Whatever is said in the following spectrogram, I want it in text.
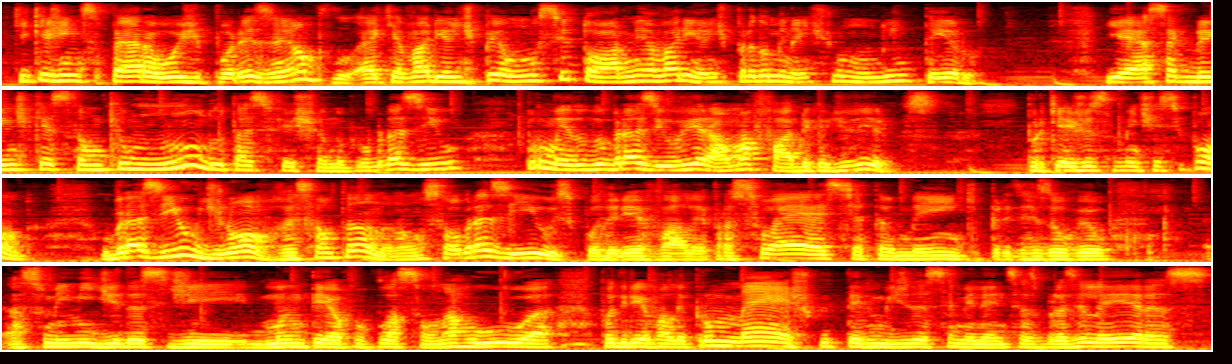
O que, que a gente espera hoje, por exemplo, é que a variante P1 se torne a variante predominante no mundo inteiro. E é essa grande questão que o mundo está se fechando para o Brasil, por medo do Brasil virar uma fábrica de vírus. Porque é justamente esse ponto. O Brasil, de novo, ressaltando, não só o Brasil, isso poderia valer para a Suécia também, que resolveu assumir medidas de manter a população na rua, poderia valer para o México, que teve medidas semelhantes às brasileiras,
